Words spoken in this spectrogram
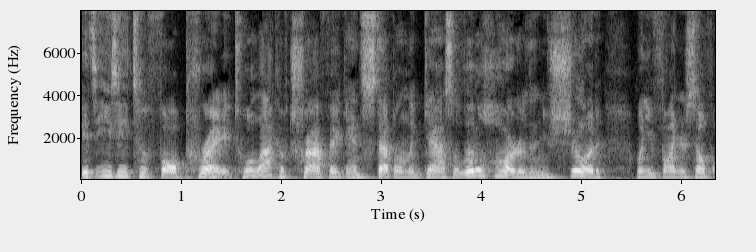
It's easy to fall prey to a lack of traffic and step on the gas a little harder than you should when you find yourself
